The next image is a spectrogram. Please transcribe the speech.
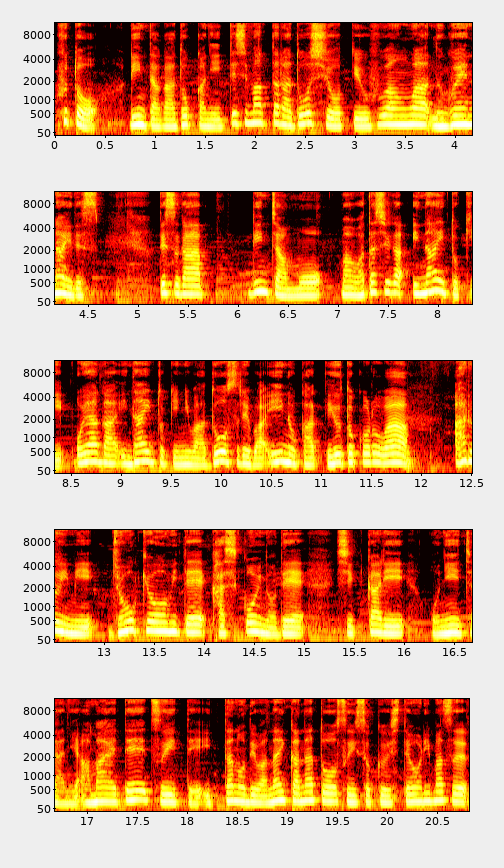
ふとリンタがどっかに行ってしまったらどうしようっていう不安は拭えないです。ですがりんちゃんも、まあ、私がいない時親がいない時にはどうすればいいのかっていうところはある意味状況を見て賢いのでしっかりお兄ちゃんに甘えてついていったのではないかなと推測しております。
